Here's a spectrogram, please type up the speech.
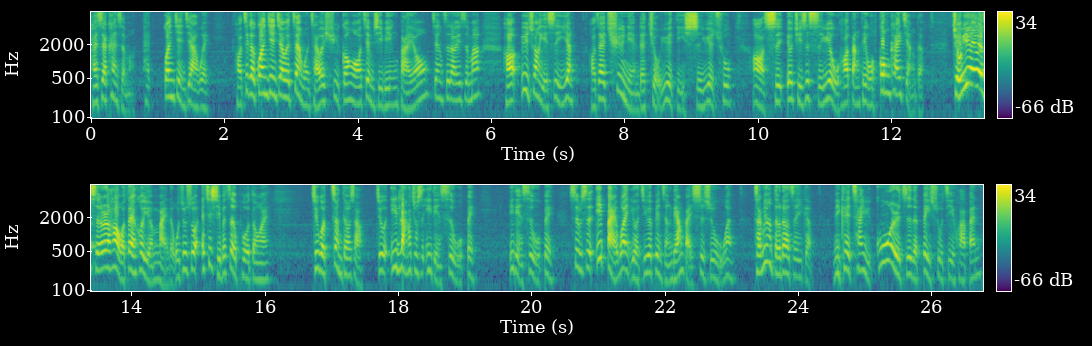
还是要看什么？看关键价位。好，这个关键价位站稳才会续攻哦，这不是明白哦？这样知道意思吗？好，预创也是一样。好，在去年的九月底、十月初哦，十尤其是十月五号当天，我公开讲的，九月二十二号我带会员买的，我就说，哎，这是不是这波动哎？结果赚多少？结果一拉就是一点四五倍。一点四五倍，是不是一百万有机会变成两百四十五万？怎么样得到这一个？你可以参与郭二芝的倍数计划班，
